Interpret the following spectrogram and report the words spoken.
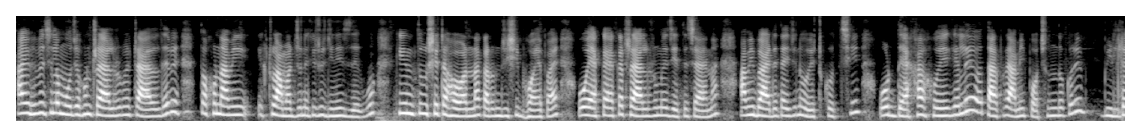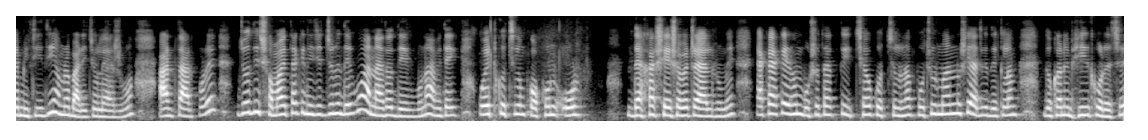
আমি ভেবেছিলাম ও যখন ট্রায়াল রুমে ট্রায়াল দেবে, তখন আমি একটু আমার জন্য কিছু জিনিস দেখব। কিন্তু সেটা হওয়ার না, কারণ ঋষি ভয় পায়। ও একা একা ট্রায়াল রুমে যেতে চায় না। আমি বাইরে তাই জন্য ওয়েট করছি। ওর দেখা হয়ে গেলে তারপরে আমি পছন্দ করে। বিলটা মিটিয়ে দিয়ে আমরা বাড়ি চলে আসব। আর তারপরে যদি সময় থাকে নিজের জন্য দেখব, আর না তো দেখব না। আমি তাই ওয়েট করছিলাম কখন ওর দেখা শেষ হবে ট্রায়াল রুমে একা একা এরকম বসে থাকতে ইচ্ছাও করছিল না। প্রচুর মানুষই আজকে দেখলাম দোকানে ভিড় করেছে।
